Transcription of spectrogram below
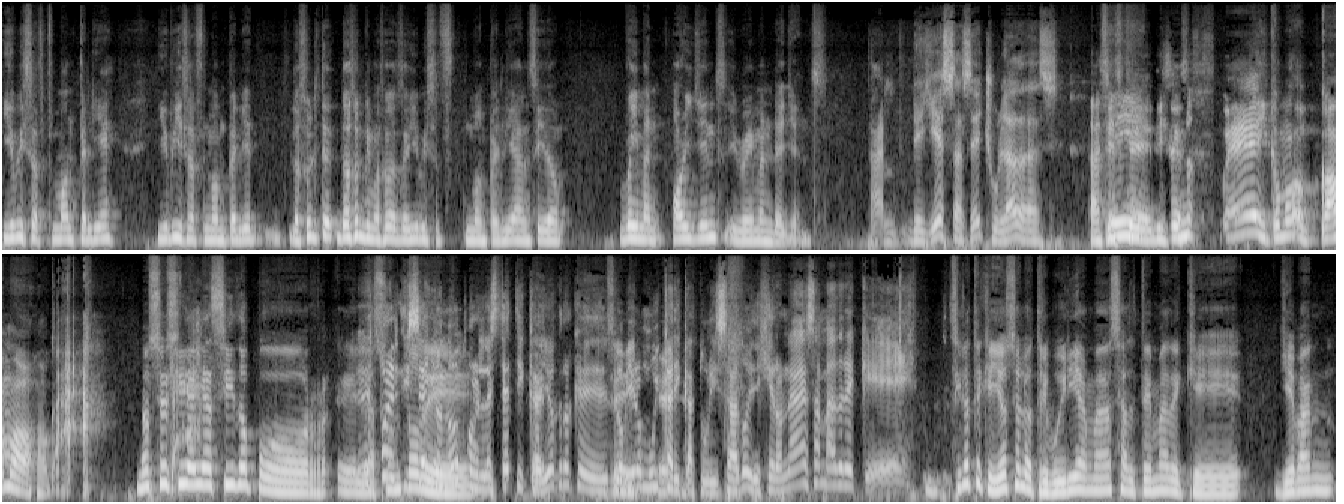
Ubisoft Montpellier. Ubisoft Montpellier, los dos últimos juegos de Ubisoft Montpellier han sido Rayman Origins y Rayman Legends. ah, bellezas, eh, chuladas. Así Sí, es que dices, no- güey, ¿cómo? ¿Cómo? No sé si haya sido por el es por el asunto diseño, de. ¿no? Por la estética. Yo creo que Sí. lo vieron muy Eh. caricaturizado y dijeron, ah, esa madre que. Fíjate que yo se lo atribuiría más al tema de que llevan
